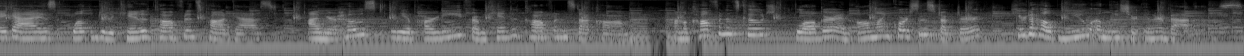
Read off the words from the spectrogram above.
Hey guys, welcome to the Candid Confidence Podcast. I'm your host, Leah Party from CandidConfidence.com. I'm a confidence coach, blogger, and online course instructor here to help you unleash your inner badass.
